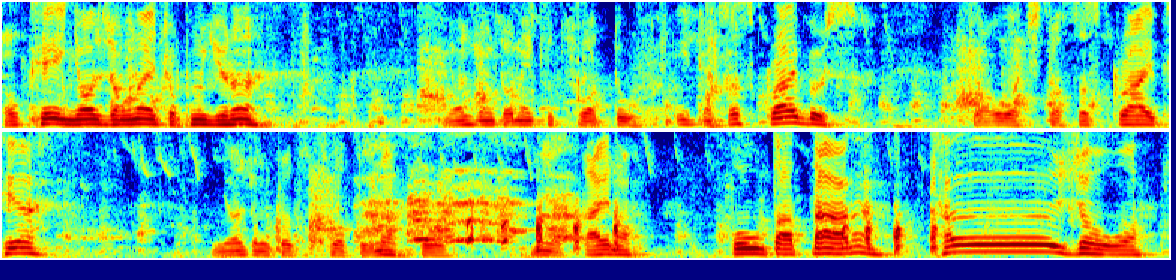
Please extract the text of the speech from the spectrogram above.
ok nhỏ dùng này chụp phong gì nữa nhỏ dùng tối này chút chuột tu. Ít trong subscribers. Cho watch to subscribe thế nhỏ dùng cho chuột tu nè tu mẹ cái nó bù ta ta nè thơ dầu à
